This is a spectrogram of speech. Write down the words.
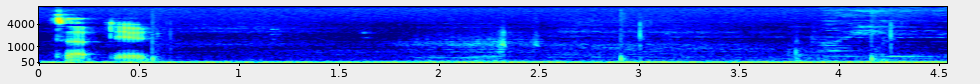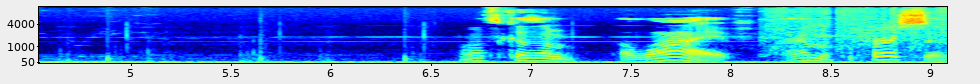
What's up, dude? It's because I'm alive. I'm a person.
